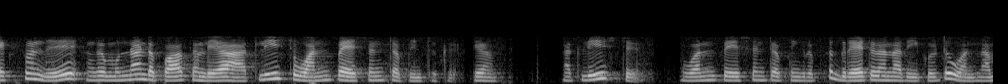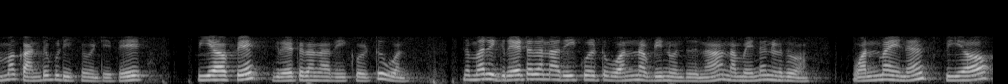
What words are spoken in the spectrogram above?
எக்ஸ் வந்து அங்கே முன்னாண்ட பார்த்தோம் இல்லையா? அட்லீஸ்ட் ஒன் பேஷண்ட் அப்படின்ட்டு இருக்கு இல்லையா அட்லீஸ்ட் ஒன் பேஷண்ட் அப்படிங்கிறப்ப கிரேட்டர் than ஆர் ஈக்குவல் டு ஒன் நம்ம கண்டுபிடிக்க வேண்டியது பி ஆஃப் எக்ஸ் கிரேட்டர் than ஆர் ஈக்குவல் டு ஒன் இந்த மாதிரி கிரேட்டர் தான் ஆர் ஈக்குவல் டு ஒன் அப்படின்னு வந்ததுன்னா நம்ம என்ன எழுதுவோம்? One minus P of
